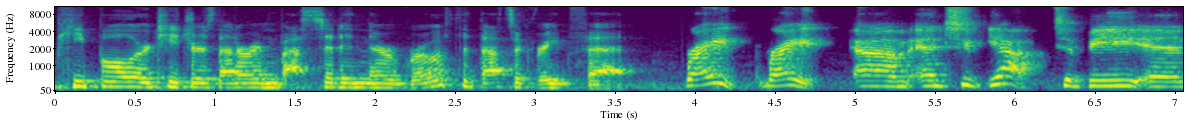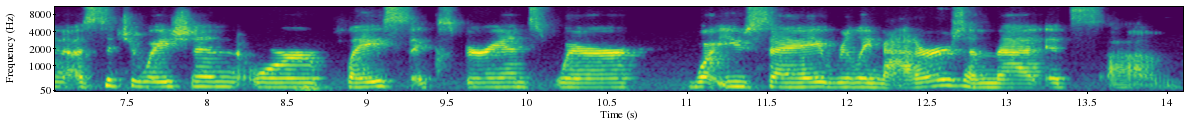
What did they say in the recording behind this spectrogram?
people or teachers that are invested in their growth. That that's a great fit. Right, right. Um, and to, yeah, to be in a situation or place, experience where what you say really matters and that it's, um,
